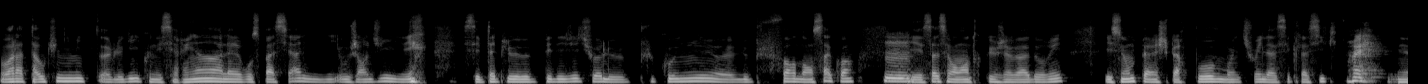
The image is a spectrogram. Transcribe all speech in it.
voilà, tu n'as aucune limite. Le gars, il connaissait rien à l'aérospatial. Aujourd'hui, c'est peut-être le PDG, tu vois, le plus connu, euh, le plus fort dans ça, quoi. Mmh. Et ça, c'est vraiment un truc que j'avais adoré. Et sinon, Père riche, Père pauvre, moi, tu vois, il est assez classique. Ouais. Mais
